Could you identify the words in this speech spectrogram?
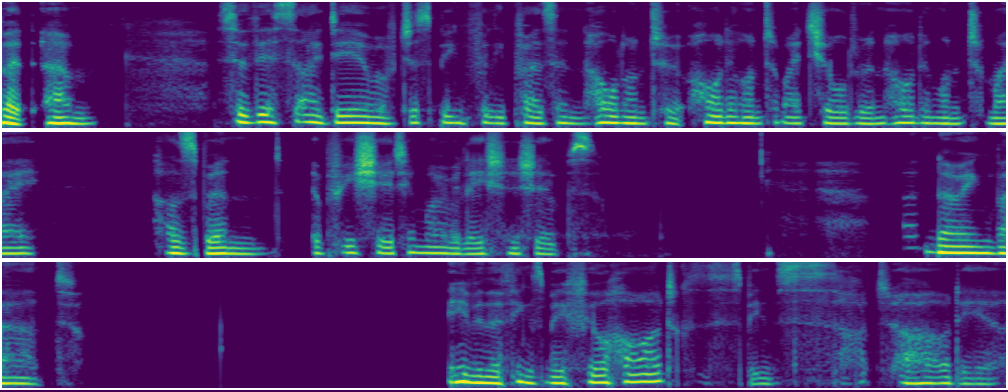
But um, so this idea of just being fully present, hold on to holding on to my children, holding on to my husband, appreciating my relationships, knowing that even though things may feel hard, because this has been such a hard year,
